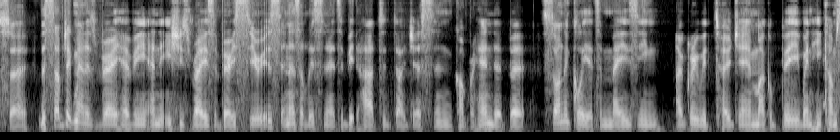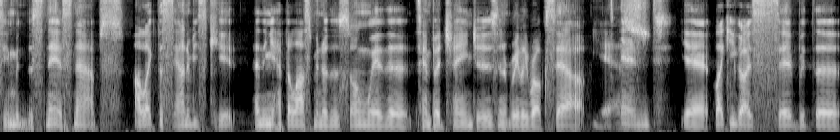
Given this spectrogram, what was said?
So the subject matter is very heavy and the issues raised are very serious. And as a listener, it's a bit hard to digest and comprehend it. But sonically, it's amazing. I agree with Toe Jam, Michael B. When he comes in with the snare snaps, I like the sound of his kit. And then you have the last minute of the song where the tempo changes and it really rocks out. Yes. And yeah, like you guys said with the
